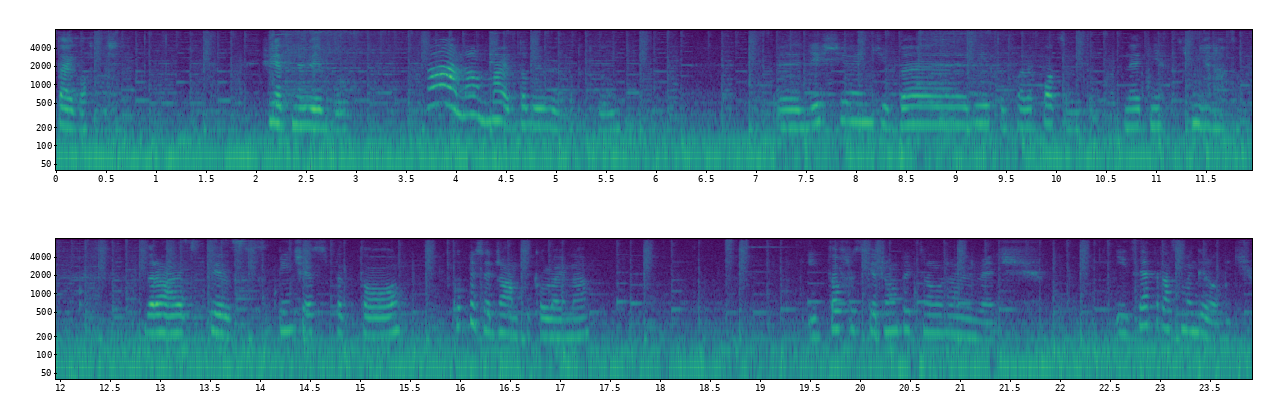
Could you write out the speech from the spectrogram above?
Tego. Świetny wybór. A, no, ma dobry wybór. Y, 10 berifów, ale po co mi to? Nawet nie stać mnie na to. To jest? 5 SP to. Kupię sobie jumpy kolejne. I to wszystkie jumpy, które możemy mieć. I co ja teraz mogę robić?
